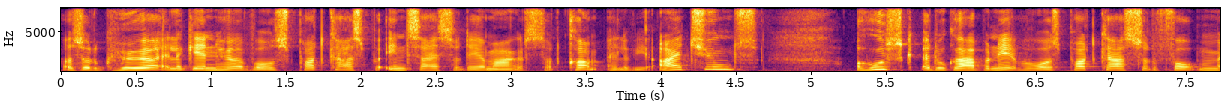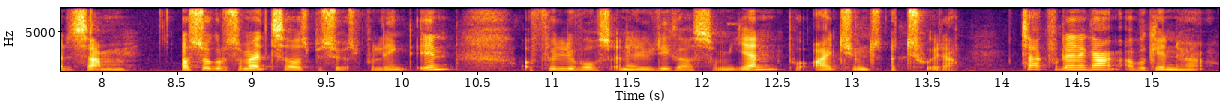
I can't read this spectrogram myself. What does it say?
Og så du kan høre eller genhøre vores podcast på insightsnordeamarkets.com eller via iTunes. Og husk, at du kan abonnere på vores podcast, så du får dem med det samme. Og så kan du som altid også besøge os på LinkedIn og følge vores analytikere som Jan på iTunes og Twitter. Tak for denne gang, og på genhør.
